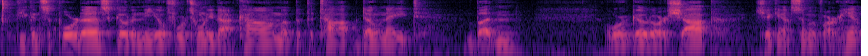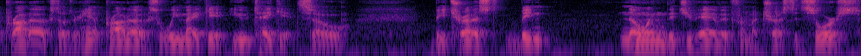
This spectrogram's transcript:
If you can support us, go to neo420.com up at the top, donate button, or go to our shop. Check out some of our hemp products. Those are hemp products. We make it, you take it. So be trust, be knowing that you have it from a trusted source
